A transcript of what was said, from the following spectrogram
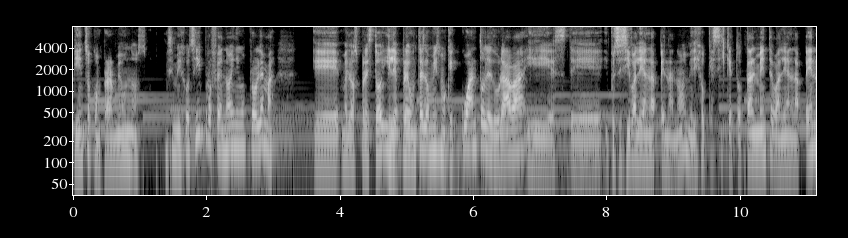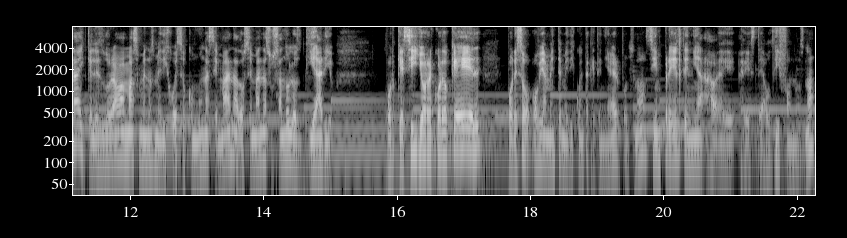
pienso comprarme unos. Y se me dijo, sí, profe, no hay ningún problema. Eh, me los prestó y le pregunté lo mismo, que cuánto le duraba y este, y pues si sí valían la pena, ¿no? Y me dijo que sí, que totalmente valían la pena y que les duraba más o menos, me dijo eso, como una semana, dos semanas usándolos diario. Porque sí, yo recuerdo que él, por eso obviamente me di cuenta que tenía AirPods, ¿no? Siempre él tenía eh, este, audífonos, ¿no?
